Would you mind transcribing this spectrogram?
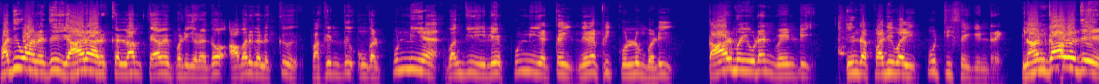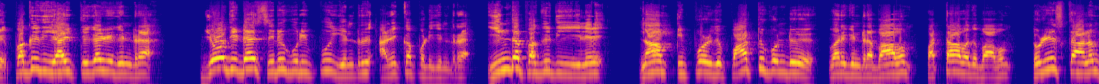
பதிவானது யாராருக்கெல்லாம் தேவைப்படுகிறதோ அவர்களுக்கு பகிர்ந்து உங்கள் புண்ணிய வங்கியிலே புண்ணியத்தை நிரப்பிக் கொள்ளும்படி தாழ்மையுடன் வேண்டி இந்த பதிவை பூர்த்தி செய்கின்றேன். நான்காவது பகுதியாய் திகழ்கின்ற ஜோதிட சிறுகுறிப்பு என்று அழைக்கப்படுகின்ற இந்த பகுதியிலே நாம் இப்பொழுது பார்த்து கொண்டு வருகின்ற பாவம் பத்தாவது பாவம் தொழில்ஸ்தானம்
